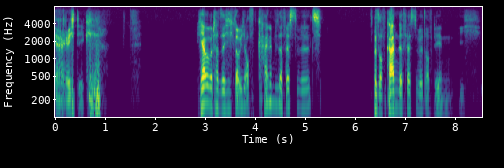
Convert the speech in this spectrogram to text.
Ja, richtig. Ich habe aber tatsächlich, glaube ich, auf keinem dieser Festivals, also auf keinem der Festivals, auf denen ich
